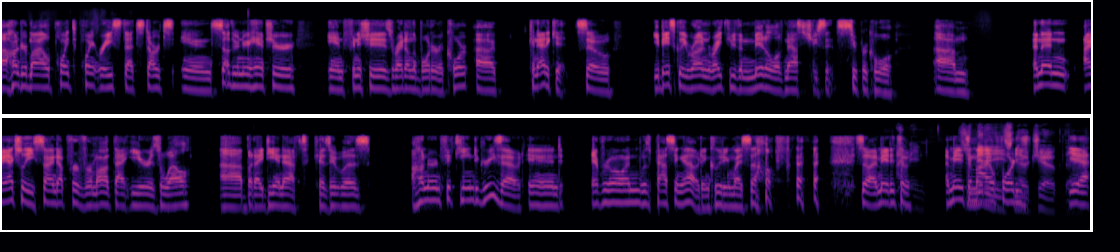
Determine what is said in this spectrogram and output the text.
a hundred mile point to point race that starts in southern New Hampshire and finishes right on the border of Cor- uh, Connecticut. So you basically run right through the middle of Massachusetts. Super cool. Um, and then I actually signed up for Vermont that year as well, uh, but I DNF'd because it was 115 degrees out and everyone was passing out, including myself. so I made it to. I, mean, I made it to mile 40. No joke. Though. Yeah,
